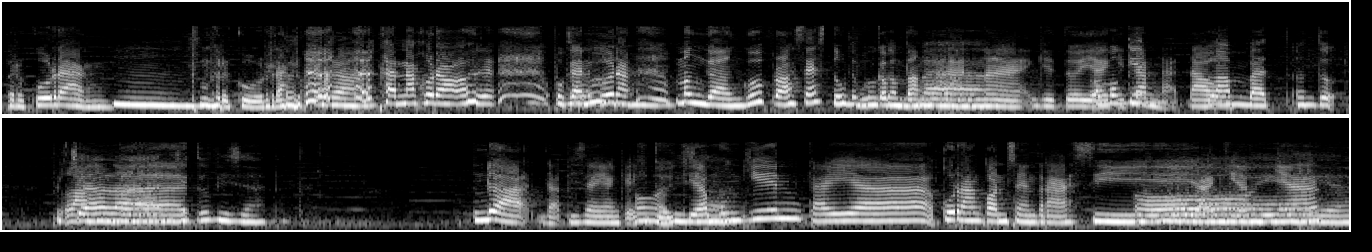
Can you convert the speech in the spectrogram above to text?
berkurang hmm, berkurang, Berkurang. karena kurang bukan kurang mengganggu proses tumbuh, Tumbuh kembang, kembang. anak gitu ya oh, kita nggak tahu lambat untuk berjalan Lambat. gitu bisa enggak enggak bisa yang kayak Oh, gitu nggak dia bisa. mungkin kayak kurang konsentrasi Oh, akhirnya iya, iya.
